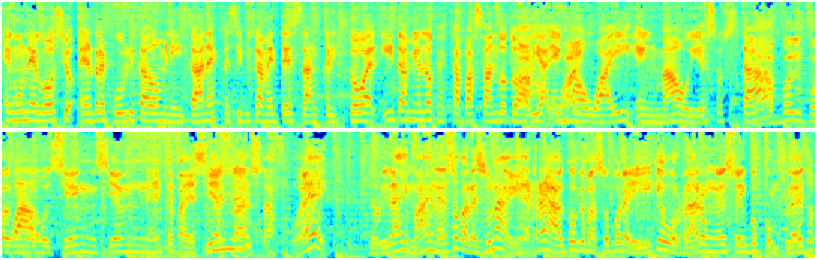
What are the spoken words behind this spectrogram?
en un negocio en República Dominicana, específicamente San Cristóbal, y también lo que está pasando todavía en Hawái. En Maui. Eso está. Ya por, por, wow. como por 100, 100 gente fallecida, está, está fue. Yo vi las imágenes, eso parece una guerra, algo que pasó por ahí, que borraron eso ahí por completo.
